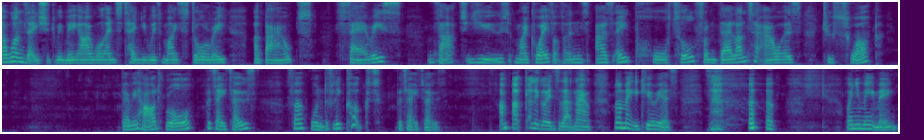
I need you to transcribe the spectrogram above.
Now, one day, should we meet, I will entertain you with my story about fairies that use microwave ovens as a portal from their land to ours to swap very hard raw potatoes for wonderfully cooked potatoes. I'm not going to go into that now, but I'll make you curious. So, when you meet me,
